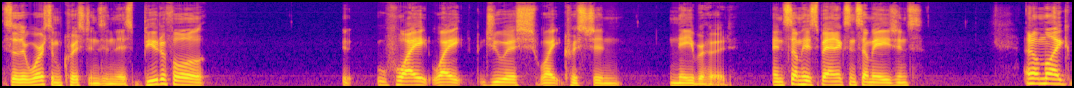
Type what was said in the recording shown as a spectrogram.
So there were some Christians in this beautiful white, white, Jewish, white Christian neighborhood, and some Hispanics and some Asians. And I'm like,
